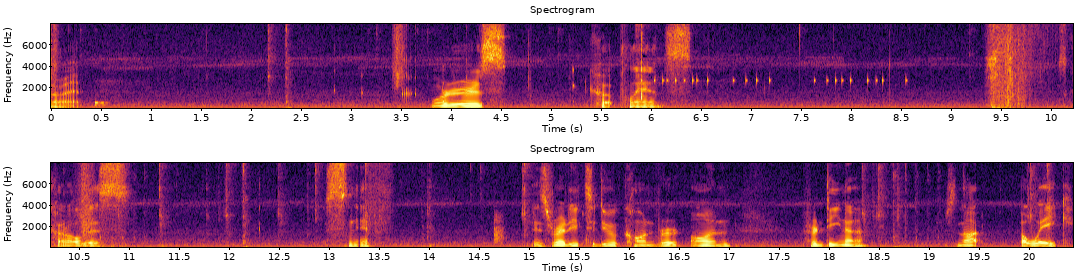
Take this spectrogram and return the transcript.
Alright. Orders, cut plants. Let's cut all this. Sniff is ready to do a convert on Herdina. Is not awake.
